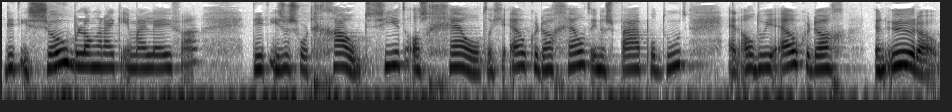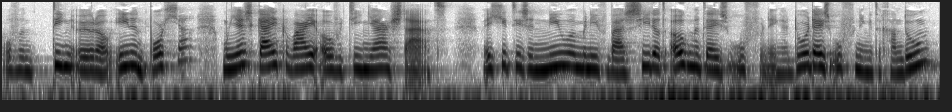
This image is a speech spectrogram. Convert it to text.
Dit is zo belangrijk in mijn leven. Dit is een soort goud. Zie het als geld. Dat je elke dag geld in een spaarpot doet. En al doe je elke dag een euro of een 10 euro in een potje, moet je eens kijken waar je over 10 jaar staat. Weet je, het is een nieuwe manier van basis. Zie dat ook met deze oefeningen. Door deze oefeningen te gaan doen,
